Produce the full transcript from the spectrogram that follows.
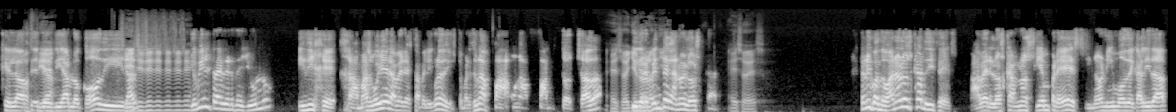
que lo de Diablo Cody. Sí, sí, sí, Yo vi el tráiler de Juno y dije, jamás voy a ir a ver esta película. Y dije, esto parece una, una fantochada. y de repente ganó el Oscar. Eso es. Pero y cuando ganó el Oscar dices, a ver, el Oscar no siempre es sinónimo de calidad,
